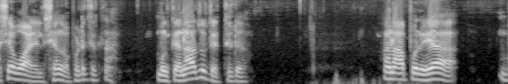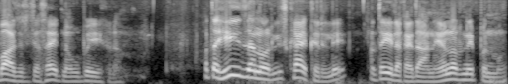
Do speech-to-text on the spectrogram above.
अशा वाळेल शेंगा पडत आहेत ना मग त्या नाजूत आहेत तिथं. आणि आपण ह्या बाजरीच्या साईडनं उभे इकडं. आता ही जनावरलीच काय करेल आता हिला काय दाणं येणार नाही पण मग.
